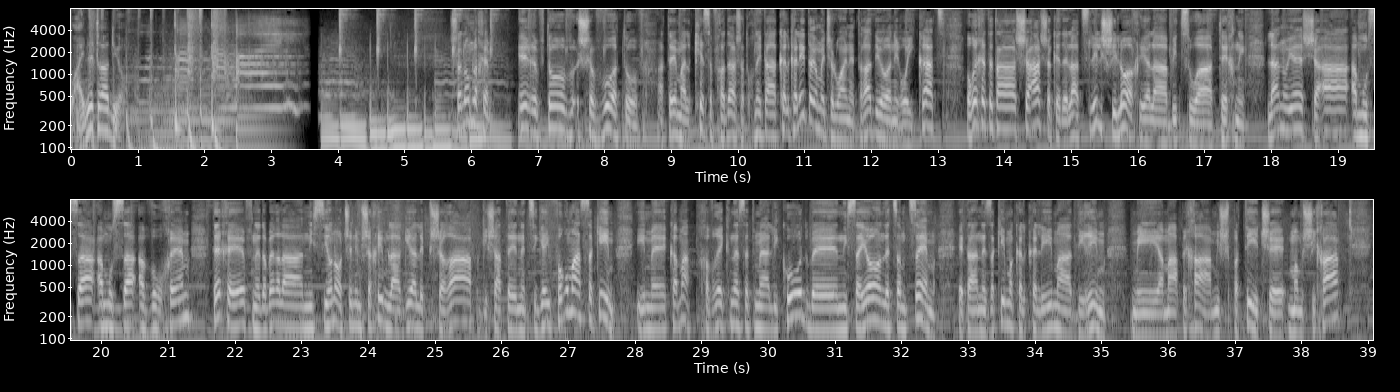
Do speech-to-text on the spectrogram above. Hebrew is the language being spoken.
ויינט רדיו. שלום לכם. ערב טוב, שבוע טוב. אתם על כסף חדש, התוכנית הכלכלית היומית של ynet רדיו, אני רועי כץ. עורכת את השעה שקדלה, צליל שילוח היא על הביצוע הטכני. לנו יש שעה עמוסה עמוסה עבורכם. תכף נדבר על הניסיונות שנמשכים להגיע לפשרה, פגישת נציגי פורום העסקים עם אה, כמה חברי כנסת מהליכוד בניסיון לצמצם את הנזקים הכלכליים האדירים מהמהפכה המשפטית שממשיכה.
